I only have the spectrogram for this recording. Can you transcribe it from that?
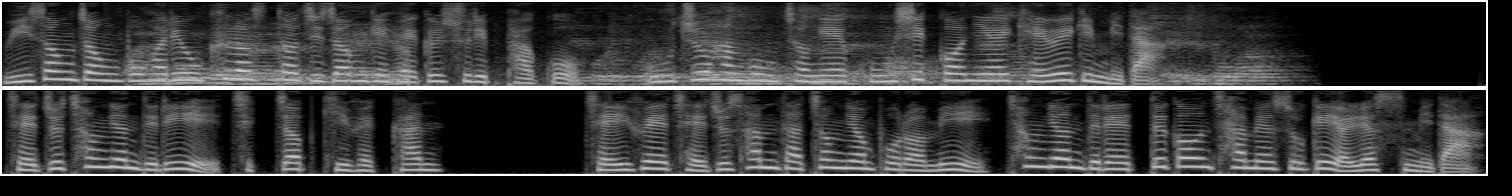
위성정보 활용 클러스터 지정 계획을 수립하고 우주항공청에 공식 건의할 계획입니다. 제주 청년들이 직접 기획한 제2회 제주 3다 청년 포럼이 청년들의 뜨거운 참여 속에 열렸습니다.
